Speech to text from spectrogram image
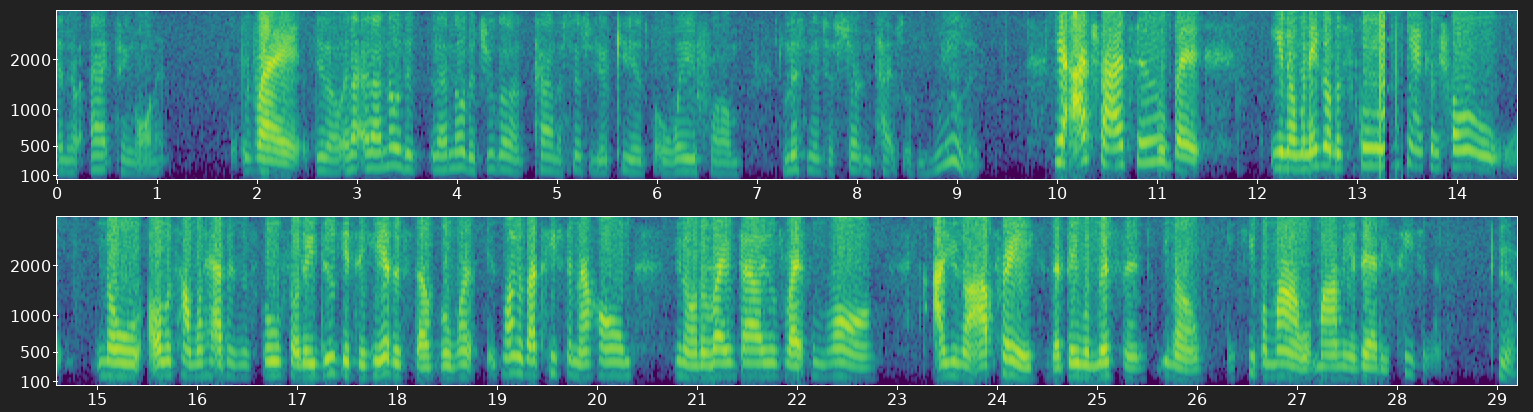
and they're acting on it. Right. You know, and I, and I know that and I know that you're going to kind of censor your kids away from listening to certain types of music. Yeah, I try to, but you know, when they go to school, you can't control, you know, all the time what happens in school. So they do get to hear this stuff. But when, as long as I teach them at home, you know, the right values, right from wrong, I, you know, I pray that they would listen, you know, and keep in mind what mommy and daddy's teaching them. Yes,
